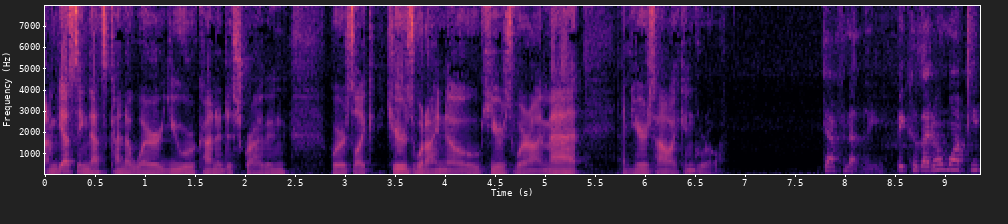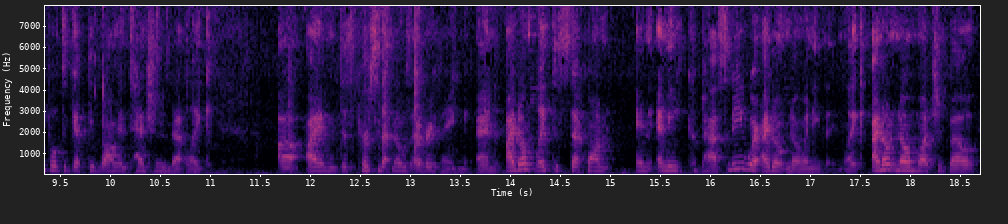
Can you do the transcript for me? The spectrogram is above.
I'm guessing that's kind of where you were kind of describing, where it's like, here's what I know, here's where I'm at, and here's how I can grow. Definitely, because I don't want people to get the wrong intention that like uh, I am this person that knows everything, and I don't like to step on in any capacity where I don't know anything. Like I don't know much about,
